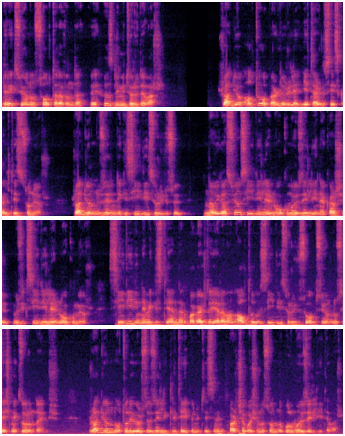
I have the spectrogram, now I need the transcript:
direksiyonun sol tarafında ve hız limitörü de var. Radyo 6 hoparlör ile yeterli ses kalitesi sunuyor. Radyonun üzerindeki CD sürücüsü navigasyon CD'lerini okuma özelliğine karşı müzik CD'lerini okumuyor. CD dinlemek isteyenler bagajda yer alan altılı CD sürücüsü opsiyonunu seçmek zorundaymış. Radyonun auto reverse özellikli teyp ünitesinin parça başını sonunu bulma özelliği de var.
